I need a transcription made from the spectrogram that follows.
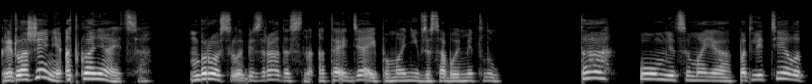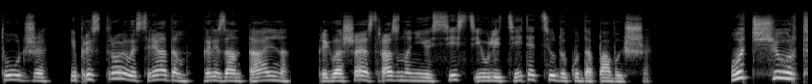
«Предложение отклоняется», — бросила безрадостно, отойдя и поманив за собой метлу. Та, умница моя, подлетела тут же и пристроилась рядом горизонтально, приглашая сразу на нее сесть и улететь отсюда куда повыше. «Вот чёрт!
